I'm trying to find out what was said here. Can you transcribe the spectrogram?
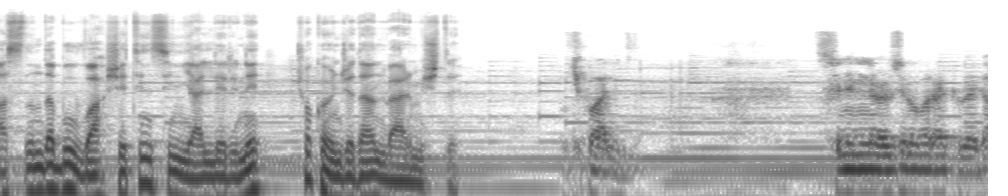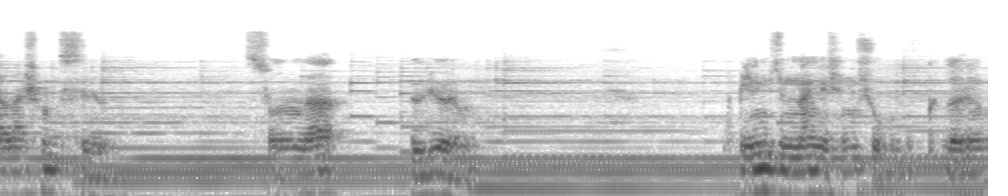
aslında bu vahşetin sinyallerini çok önceden vermişti. İkbal, seninle özel olarak vedalaşmak istedim. Sonunda ölüyorum. Benim yüzümden yaşamış olduklarım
